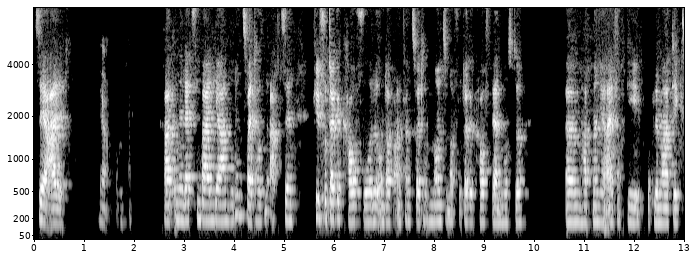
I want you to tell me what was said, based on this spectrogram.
sehr alt. Ja. Und gerade in den letzten beiden Jahren, wo dann 2018 viel Futter gekauft wurde und auch Anfang 2019 noch Futter gekauft werden musste, ähm, hat man ja einfach die Problematik,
